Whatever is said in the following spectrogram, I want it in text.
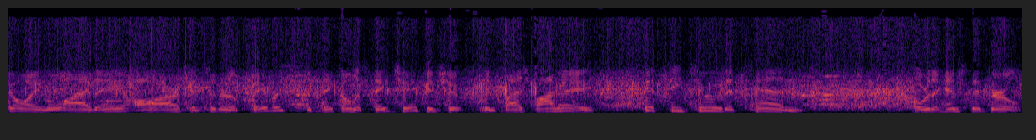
showing why they are considered a favorite to take home a state championship in Class 5A, 52 to 10 over the Hempstead girls.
